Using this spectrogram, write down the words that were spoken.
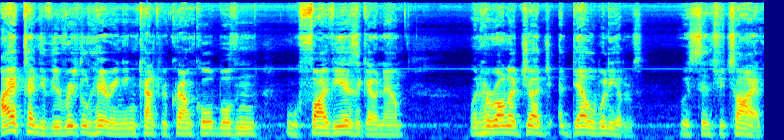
I attended the original hearing in Canterbury Crown Court more than five years ago now, when Her Honour Judge Adele Williams, who has since retired,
